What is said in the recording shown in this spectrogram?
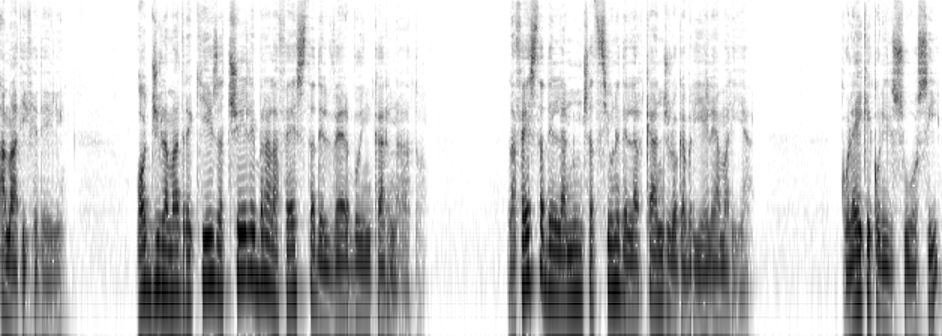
Amati fedeli, oggi la Madre Chiesa celebra la festa del Verbo incarnato, la festa dell'annunciazione dell'Arcangelo Gabriele a Maria, colei che con il suo sì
